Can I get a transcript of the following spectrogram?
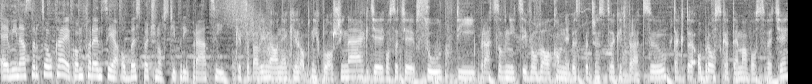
Evina srdcovka je konferencia o bezpečnosti pri práci. Keď sa bavíme o nejakých ropných plošinách, kde v podstate sú tí pracovníci vo veľkom nebezpečenstve, keď pracujú, tak to je obrovská téma vo svete.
